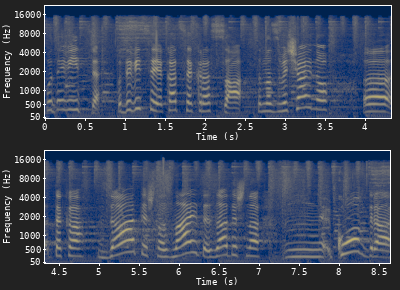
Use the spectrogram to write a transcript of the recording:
подивіться, подивіться, яка це краса. Це надзвичайно. е, Така затишна, знаєте, затишна м, ковдра,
